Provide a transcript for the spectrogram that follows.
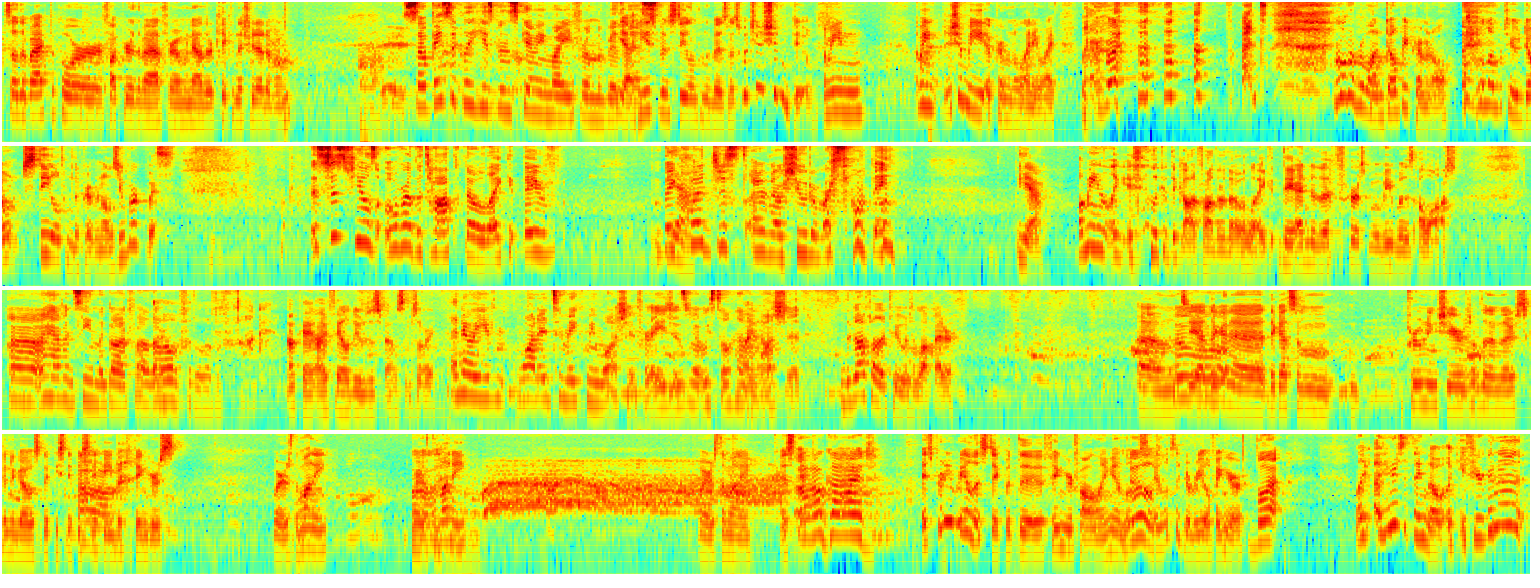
So they're back to poor fucker in the bathroom, and now they're kicking the shit out of him. So basically, he's been skimming money from the business. Yeah, he's been stealing from the business, which you shouldn't do. I mean, I mean, it shouldn't be a criminal anyway. But rule number one: don't be criminal. Rule number two: don't steal from the criminals you work with. This just feels over the top, though. Like they've, they Yeah. could just I don't know shoot him or something. Yeah. I mean, like, look at The Godfather, though. Like, the end of the first movie was a lot. Uh, I haven't seen The Godfather. Oh, for the love of fuck. Okay, I failed you as a spouse. I'm sorry. I know you've wanted to make me watch it for ages, but we still haven't watched it. The Godfather 2 was a lot better. Um, so yeah, they're gonna, they got some pruning shears or something, and they're just gonna go snippy, snippy, snippy Oh. with the fingers. Where's the money? Where's the money? Where's the money? It's. Oh God! it's pretty realistic with the finger falling. It looks, Ugh. it looks like a real finger. But Like, uh, here's the thing though. Like, if you're gonna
